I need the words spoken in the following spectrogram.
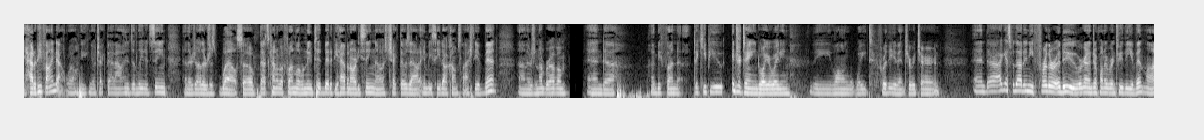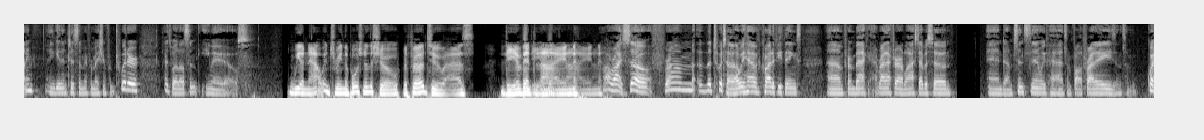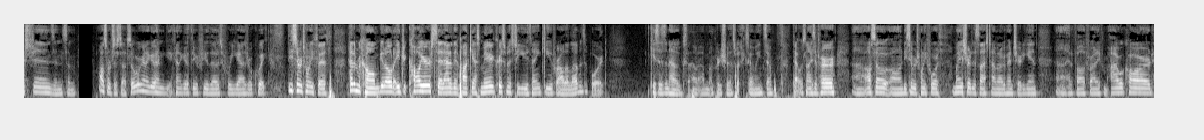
How did he find out? Well, you can go check that out in the deleted scene, and there's others as well. So that's kind of a fun little new tidbit. If you haven't already seen those, check those out at nbc.com slash the event. Uh, there's a number of them, and uh, it'd be fun to keep you entertained while you're waiting the long wait for the event to return. And uh, I guess without any further ado, we're going to jump on over into the event line and get into some information from Twitter as well as some emails. We are now entering the portion of the show referred to as the event, the line. event line. All right, so from the Twitter, we have quite a few things um, from back right after our last episode. And um, since then, we've had some Follow Fridays and some questions and some all sorts of stuff. So we're going to go ahead and get, kind of go through a few of those for you guys real quick. December 25th, Heather McComb, good old Agent Collier said, Out of Event Podcast, Merry Christmas to you. Thank you for all the love and support. Kisses and hugs. I'm, I'm pretty sure that's what XO means. So that was nice of her. Uh, also, on December 24th, I may have shared this last time, but I'll go ahead and share it again. Uh, had a follow Friday from Iowa Card.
